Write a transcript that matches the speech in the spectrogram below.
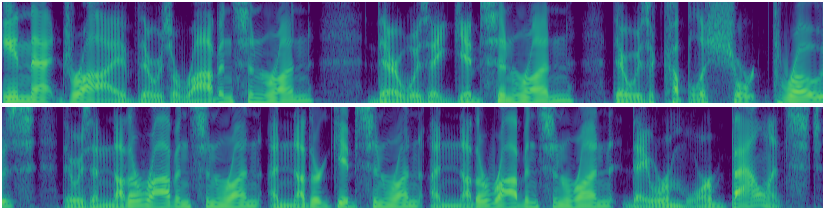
in that drive, there was a Robinson run, there was a Gibson run, there was a couple of short throws, there was another Robinson run, another Gibson run, another Robinson run. They were more balanced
